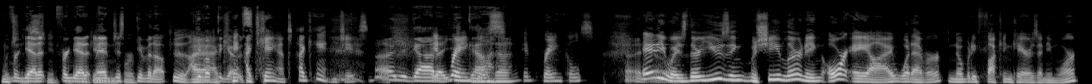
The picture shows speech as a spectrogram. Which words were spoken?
Forget is, it. you know, Forget it, man. Just give it up. I, give up I the can't, ghost. I can't. I can't, Jason. Oh, you gotta. it you rankles. gotta. It rankles. Anyways, they're using machine learning or AI, whatever, nobody fucking cares anymore,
